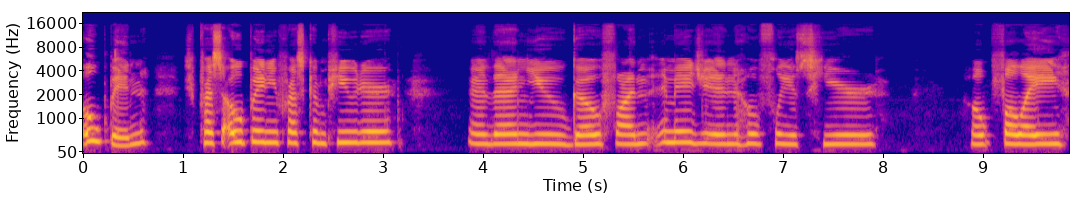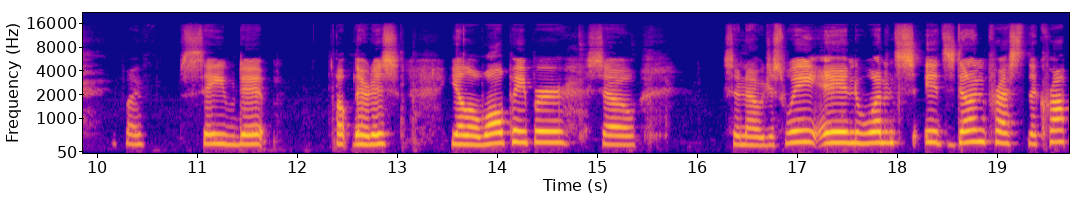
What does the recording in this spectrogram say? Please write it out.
open. You press open, you press computer, and then you go find the image, and hopefully it's here. Hopefully, if I saved it. Oh, there it is. Yellow wallpaper. So, so now we just wait, and once it's done, press the crop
